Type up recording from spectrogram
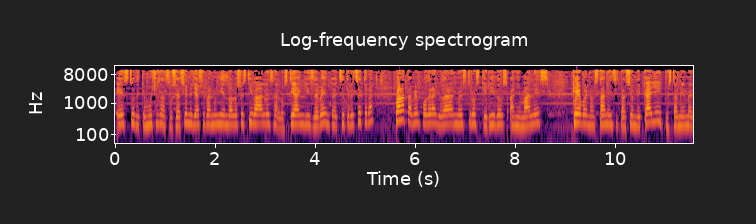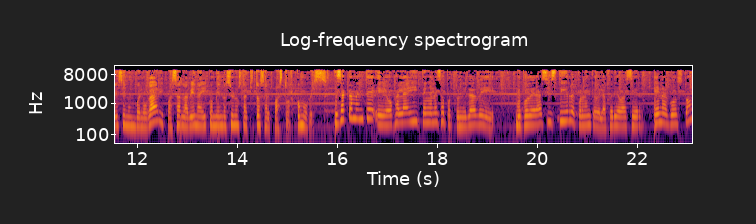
esto de que muchas asociaciones ya se van uniendo a los festivales, a los tianguis de venta, etcétera, etcétera, para también poder ayudar a nuestros queridos animales que bueno, están en situación de calle y pues también merecen un buen hogar y pasarla bien ahí comiéndose unos taquitos al pastor. ¿Cómo ves? Exactamente, eh, ojalá ahí tengan esa oportunidad de de poder asistir. Recuerden que la feria va a ser en agosto.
